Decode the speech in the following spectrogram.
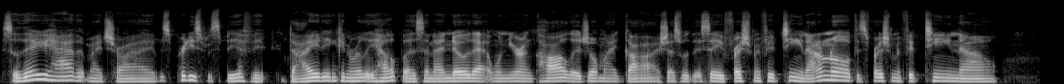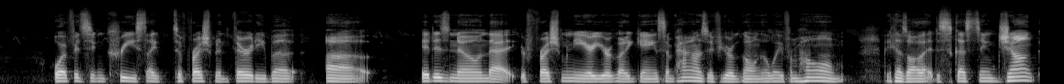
So there you have it, my tribe. It's pretty specific. Dieting can really help us. And I know that when you're in college, oh my gosh, that's what they say, freshman 15. I don't know if it's freshman 15 now or if it's increased like to freshman 30, but uh, it is known that your freshman year you're going to gain some pounds if you're going away from home because all that disgusting junk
